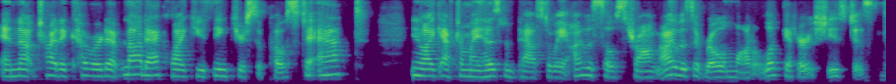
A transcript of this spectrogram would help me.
and not try to cover it up, not act like you think you're supposed to act. You know, like after my husband passed away, I was so strong. I was a role model. Look at her. She's just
